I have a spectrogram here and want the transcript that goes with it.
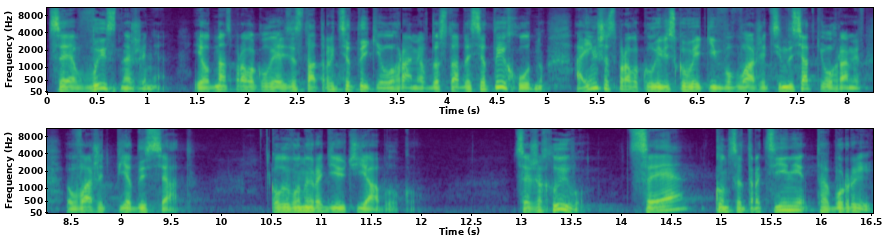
це виснаження. І одна справа, коли я зі 130 кілограмів до 110 худну, а інша справа, коли військовий, який важить 70 кілограмів, важить 50. Коли вони радіють яблуку. Це жахливо. Це концентраційні табори.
